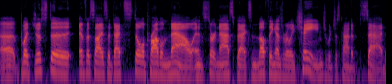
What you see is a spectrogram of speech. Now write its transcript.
Uh, but just to emphasize that that's still a problem now, and certain aspects, nothing has really changed, which is kind of sad.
